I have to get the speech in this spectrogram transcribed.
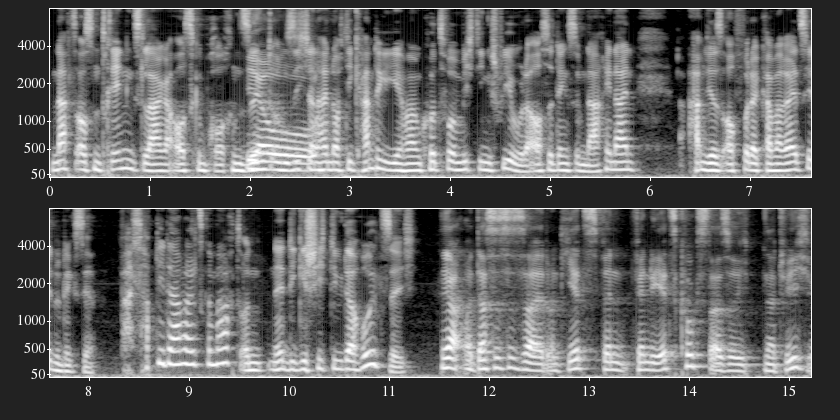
nachts aus dem Trainingslager ausgebrochen sind jo. und sich dann halt noch die Kante gegeben haben, kurz vor einem wichtigen Spiel, wo du auch so denkst, im Nachhinein haben die das auch vor der Kamera erzählt und denkst dir, was habt ihr damals gemacht? Und ne, die Geschichte wiederholt sich. Ja, und das ist es halt. Und jetzt, wenn, wenn du jetzt guckst, also ich, natürlich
